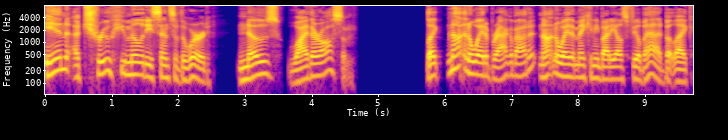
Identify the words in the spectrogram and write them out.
in a true humility sense of the word, knows why they're awesome. Like, not in a way to brag about it, not in a way that make anybody else feel bad, but like,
